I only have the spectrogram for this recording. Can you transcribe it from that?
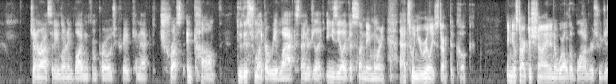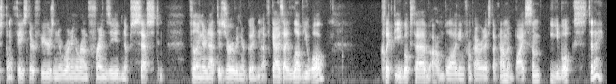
Generosity, learning, blogging from pros, create, connect, trust, and calm. Do this from like a relaxed energy, like easy, like a Sunday morning. That's when you really start to cook. And you'll start to shine in a world of bloggers who just don't face their fears and they're running around frenzied and obsessed and feeling they're not deserving or good enough. Guys, I love you all. Click the ebooks tab on bloggingfromparadise.com and buy some ebooks today.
